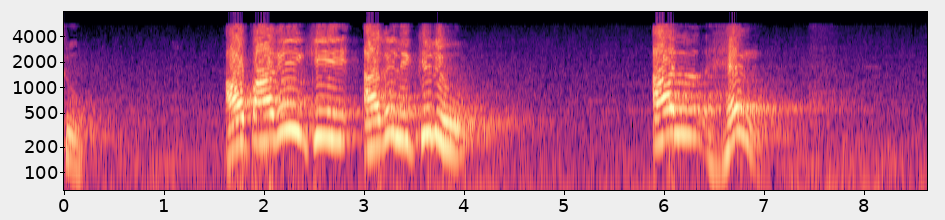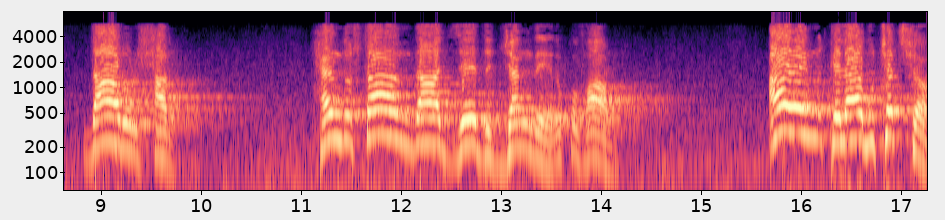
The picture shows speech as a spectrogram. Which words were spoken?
شو او پاغي کې هغه لیکلو الهند دار الحرب هندستان دا زید جنگ دی د کفارو ار انقلاب چت شو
